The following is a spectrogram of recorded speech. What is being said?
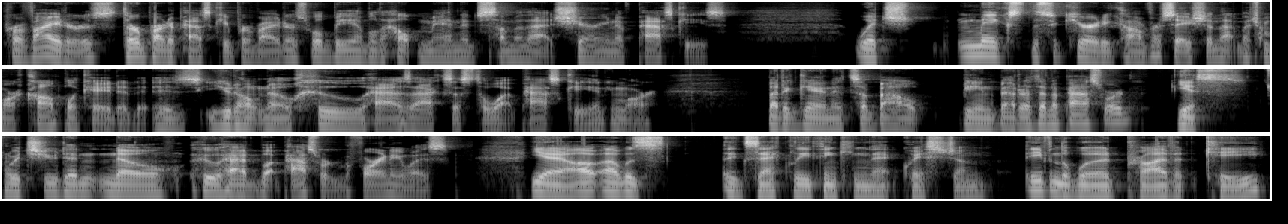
providers, third party passkey providers, will be able to help manage some of that sharing of passkeys, which makes the security conversation that much more complicated is you don't know who has access to what passkey anymore. But again, it's about being better than a password. Yes. Which you didn't know who had what password before, anyways. Yeah, I, I was exactly thinking that question. Even the word private key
